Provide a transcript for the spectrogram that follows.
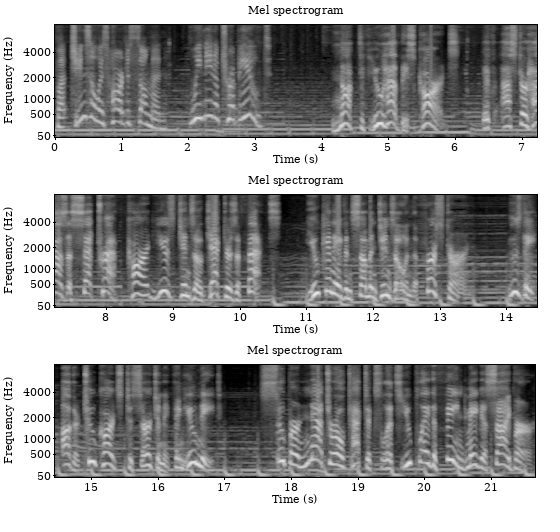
But Jinzo is hard to summon. We need a tribute. Not if you have these cards. If Aster has a set trap card, use Jinzo Jector's effects. You can even summon Jinzo in the first turn. Use the other two cards to search anything you need. Supernatural Tactics lets you play the Fiend Mega Cyber.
